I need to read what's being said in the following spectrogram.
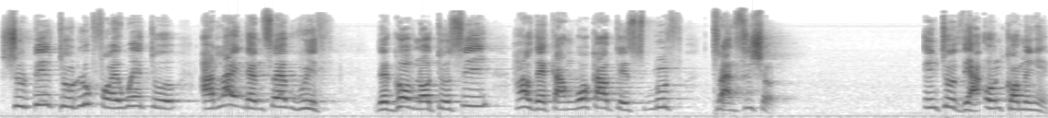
should be to look for a way to align themselves with the governor to see how they can work out a smooth transition into their own coming in.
